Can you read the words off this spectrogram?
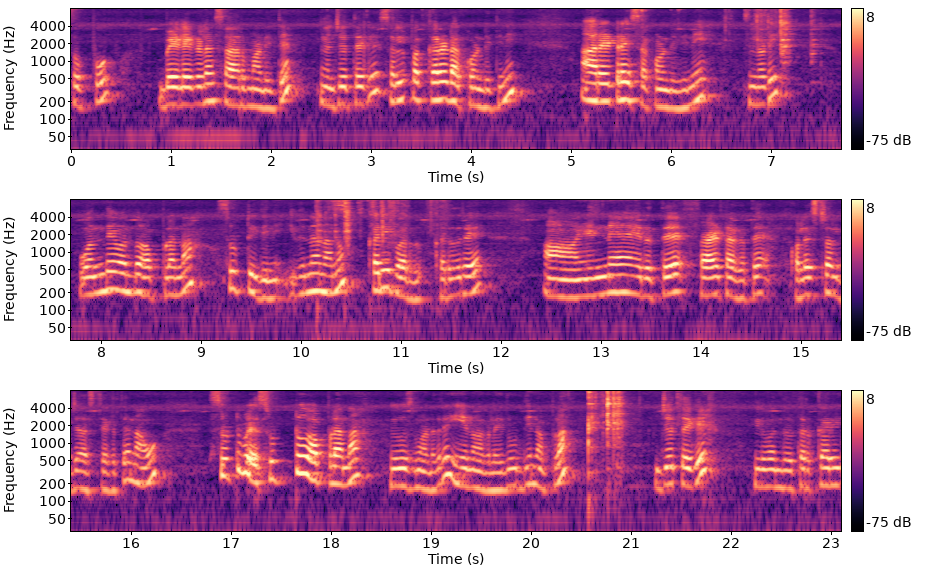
ಸೊಪ್ಪು, ಬೇಳೆಗಳ ಸಾರು ಮಾಡಿದ್ದೆ. ಜೊತೆಗೆ ಸ್ವಲ್ಪ ಕರ್ಡ್ ಹಾಕ್ಕೊಂಡಿದ್ದೀನಿ ರೆಡ್ ರೈಸ್ ಹಾಕ್ಕೊಂಡಿದ್ದೀನಿ ನೋಡಿ, ಒಂದೇ ಒಂದು ಹಪ್ಪಳನ ಸುಟ್ಟಿದ್ದೀನಿ. ಇದನ್ನು ನಾನು ಕರಿಬಾರ್ದು. ಕರೆದ್ರೆ ಎಣ್ಣೆ ಇರುತ್ತೆ ಫ್ಯಾಟ್ ಆಗುತ್ತೆ ಕೊಲೆಸ್ಟ್ರಾಲ್ ಜಾಸ್ತಿ ಆಗುತ್ತೆ. ನಾವು ಸುಟ್ಟು ಸುಟ್ಟು ಹಪ್ಪಳನ ಯೂಸ್ ಮಾಡಿದ್ರೆ ಏನೂ ಆಗಲ್ಲ. ಇದು ಉದ್ದಿನ ಹಪ್ಪಳ. ಜೊತೆಗೆ ಈ ಒಂದು ತರಕಾರಿ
